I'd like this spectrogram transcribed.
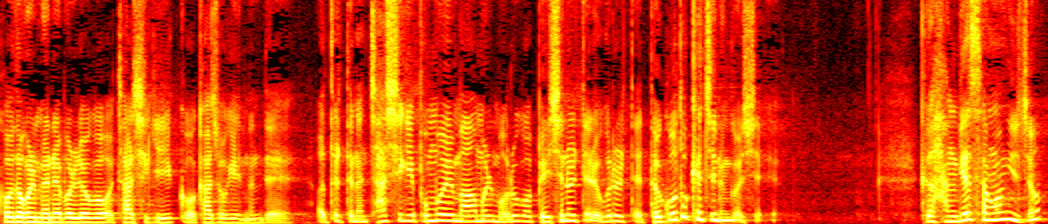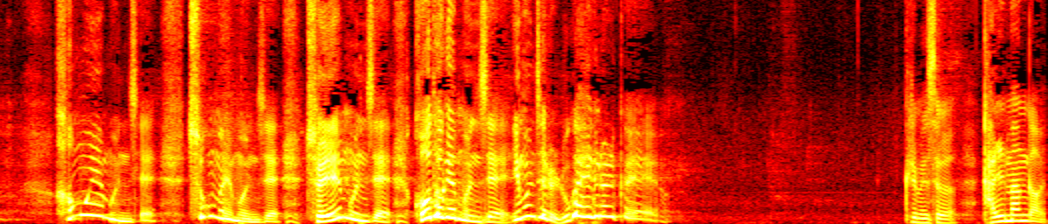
고독을 면해 보려고 자식이 있고 가족이 있는데 어떨 때는 자식이 부모의 마음을 모르고 배신을 때려 그럴 때 더 고독해지는 것이에요. 그 한계 상황이죠. 허무의 문제, 죽음의 문제, 죄의 문제, 고독의 문제, 이 문제를 누가 해결할 거예요? 그러면서 갈망과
